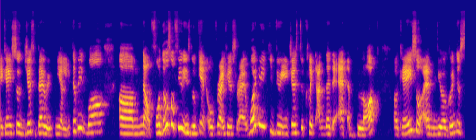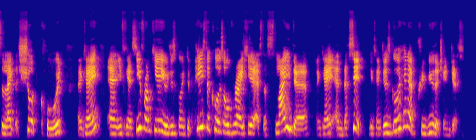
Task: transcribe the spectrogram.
okay so just bear with me a little bit more um now for those of you is looking at over right here right what you need to do is just to click under the add a block okay so and you're going to select the short code okay? And if you can see from here you're just going to paste the codes over right here as the slider okay? And that's it. You can just go ahead and preview the changes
